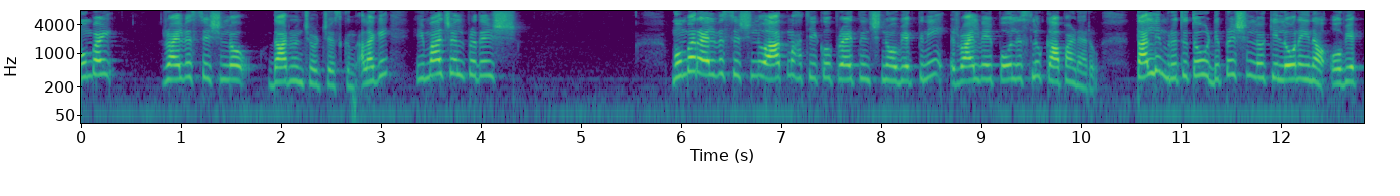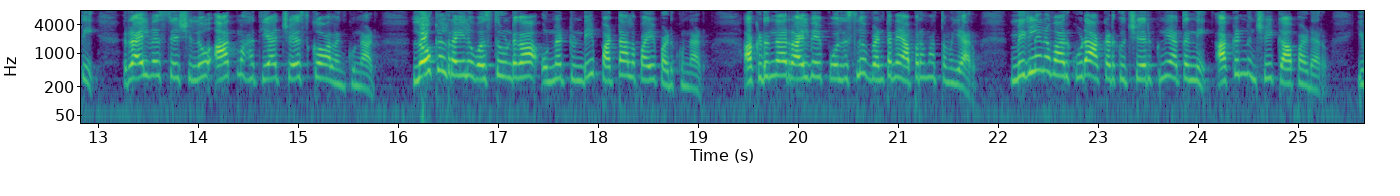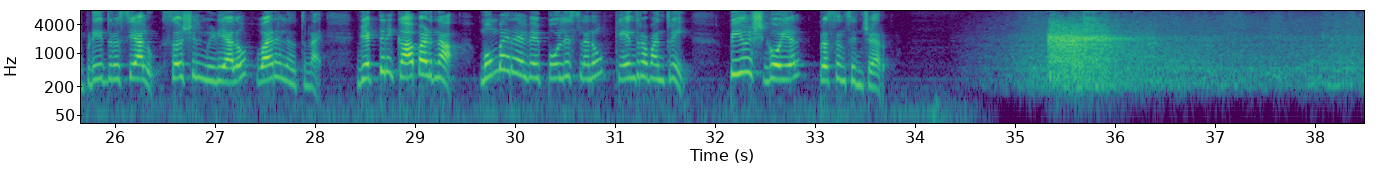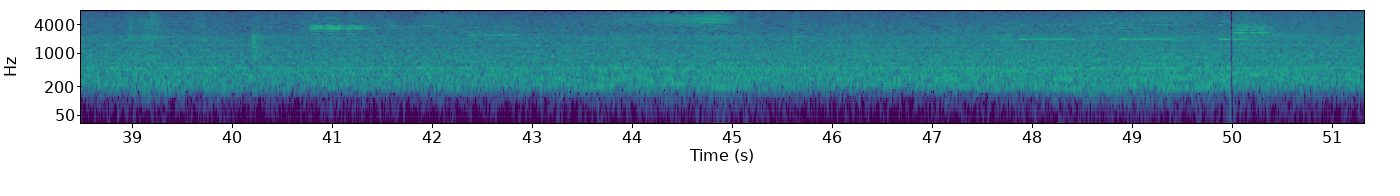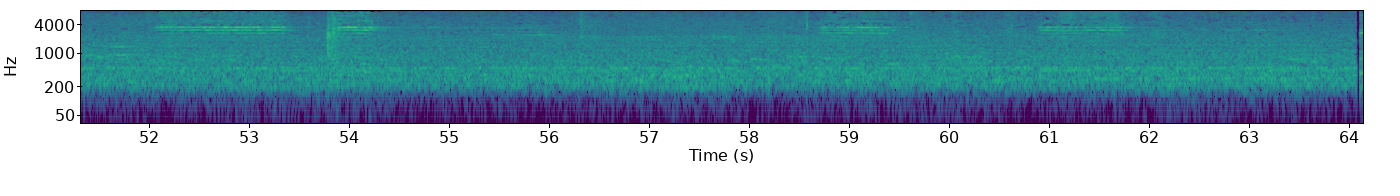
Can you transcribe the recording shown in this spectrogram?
Mumbai railway స్టేషన్లో దారుణం చోటు చేసుకుంది. అలాగే హిమాచల్ ప్రదేశ్ ముంబై రైల్వే స్టేషన్లో ఆత్మహత్యకు ప్రయత్నించిన ఓ వ్యక్తిని రైల్వే పోలీసులు కాపాడారు. తల్లి మృతితో డిప్రెషన్లోకి లోనైన ఓ వ్యక్తి రైల్వే స్టేషన్లో ఆత్మహత్య చేసుకోవాలనుకున్నాడు. లోకల్ రైలు వస్తుండగా ఉన్నట్టుండి పట్టాలపై పడుకున్నాడు. అక్కడున్న రైల్వే పోలీసులు వెంటనే అప్రమత్తమయ్యారు. మిగిలిన వారు కూడా అక్కడకు చేరుకుని అతన్ని అక్కడి నుంచి కాపాడారు. ఇప్పుడు ఈ దృశ్యాలు సోషల్ మీడియాలో వైరల్ అవుతున్నాయి. వ్యక్తిని కాపాడిన ముంబై రైల్వే పోలీసులను కేంద్ర మంత్రి పీయూష్ గోయల్ ప్రశంసించారు.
